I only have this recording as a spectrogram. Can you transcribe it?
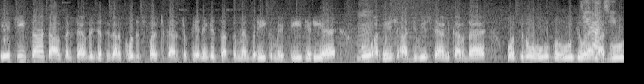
ਇਹ ਚੀਜ਼ ਤਾਂ ਅਕਾਲ ਤਖਤ ਸਾਹਿਬ ਦੇ ਜਥੇਦਾਰ ਖੁਦ ਸਪਸ਼ਟ ਕਰ ਚੁੱਕੇ ਨੇ ਕਿ ਸੱਤ ਮੈਂਬਰੀ ਕਮੇਟੀ ਜਿਹੜੀ ਹੈ ਉਹ ਆਦੇਸ਼ ਅੱਜ ਵੀ ਸਟੈਂਡ ਕਰਦਾ ਹੈ। ਉਸ ਨੂੰ ਹੂ ਬਹੂ ਜੋ ਹੈ। ਲਾਗੂ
